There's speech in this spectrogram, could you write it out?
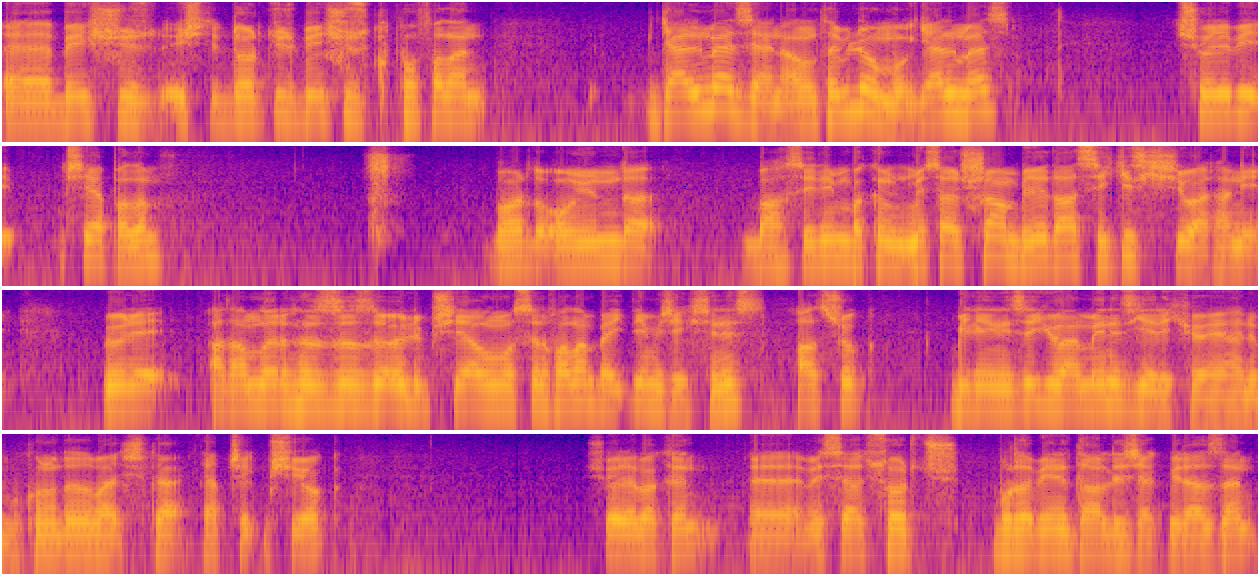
e, 500 işte 400 500 kupa falan gelmez yani. Anlatabiliyor mu? Gelmez. Şöyle bir şey yapalım. Bu arada oyunda bahsedeyim. Bakın mesela şu an bile daha 8 kişi var. Hani böyle adamların hızlı hızlı ölüp şey almasını falan beklemeyeceksiniz. Az çok bileğinize güvenmeniz gerekiyor yani. Bu konuda da başka yapacak bir şey yok. Şöyle bakın. e, mesela search burada beni darlayacak birazdan.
